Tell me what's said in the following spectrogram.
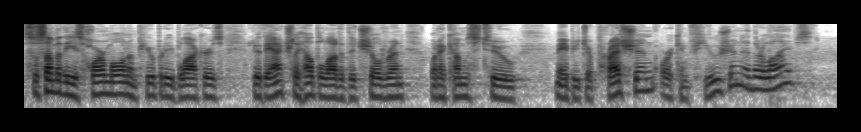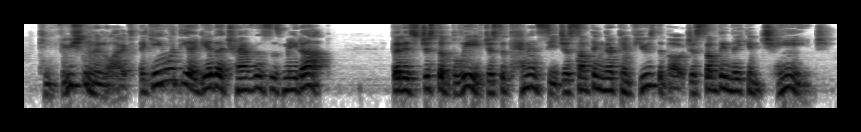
So some of these hormone and puberty blockers, do they actually help a lot of the children when it comes to maybe depression or confusion in their lives? Confusion in their lives, again with the idea that transness is made up. That it's just a belief, just a tendency, just something they're confused about, just something they can change.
